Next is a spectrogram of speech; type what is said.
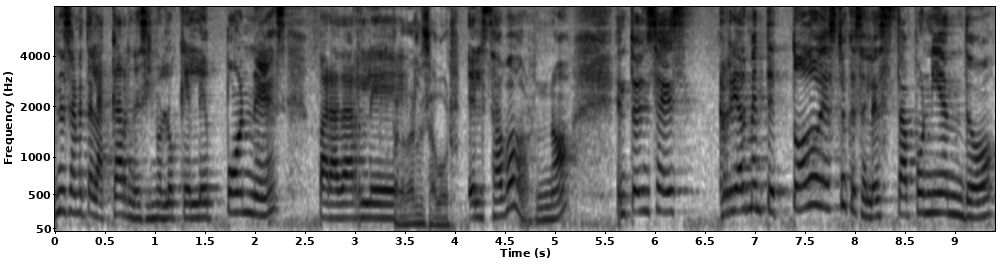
necesariamente la carne, sino lo que le pones para darle para darle sabor. El sabor, ¿no? Entonces, realmente todo esto que se le está poniendo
